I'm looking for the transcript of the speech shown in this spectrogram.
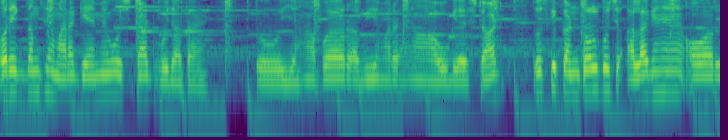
और एकदम से हमारा गेम है वो स्टार्ट हो जाता है। तो यहाँ पर अभी हमारा हाँ हो गया स्टार्ट तो इसके कंट्रोल कुछ अलग हैं और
